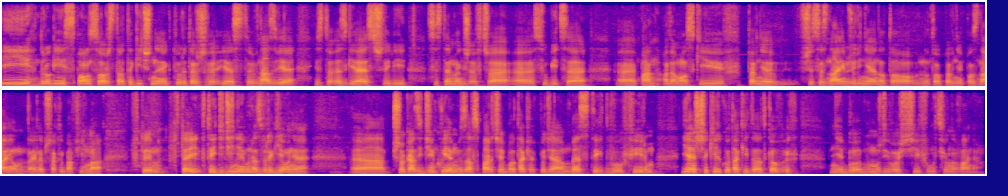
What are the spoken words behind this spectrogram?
I drugi sponsor strategiczny, który też jest w nazwie, jest to SGS, czyli Systemy Grzewcze e, Subice. E, Pan Adamowski, pewnie wszyscy znają, jeżeli nie, no to, no to pewnie poznają. Najlepsza chyba firma w, tym, w, tej, w tej dziedzinie u nas w regionie. Przy okazji dziękujemy za wsparcie, bo tak jak powiedziałem, bez tych dwóch firm, jeszcze kilku takich dodatkowych, nie byłoby możliwości funkcjonowania.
